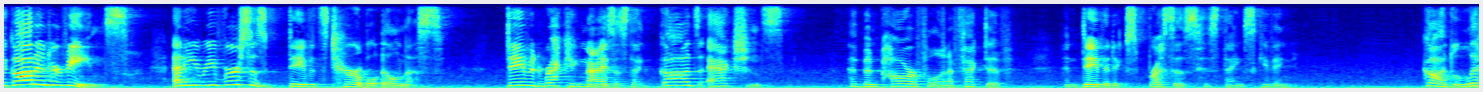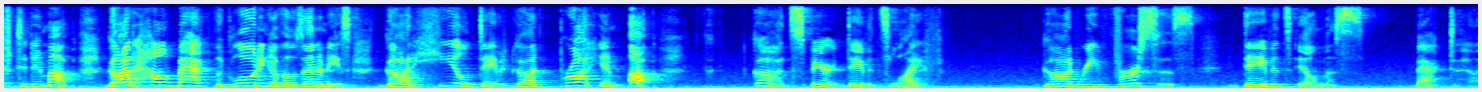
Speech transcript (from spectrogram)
But God intervenes and he reverses David's terrible illness. David recognizes that God's actions have been powerful and effective, and David expresses his thanksgiving. God lifted him up. God held back the gloating of those enemies. God healed David. God brought him up. God spared David's life. God reverses David's illness back to health.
